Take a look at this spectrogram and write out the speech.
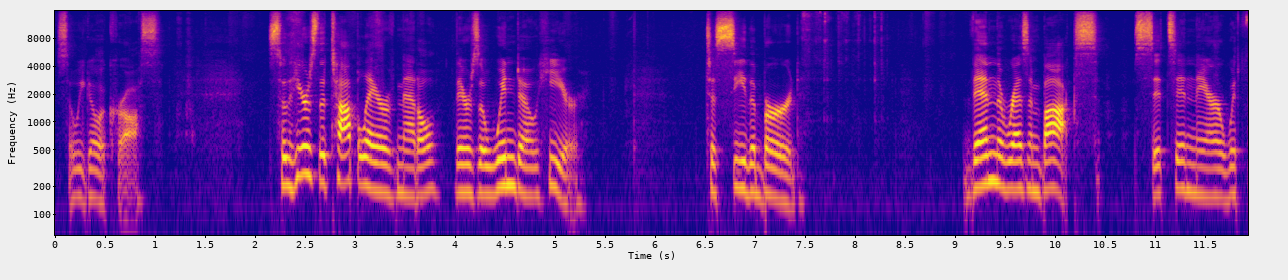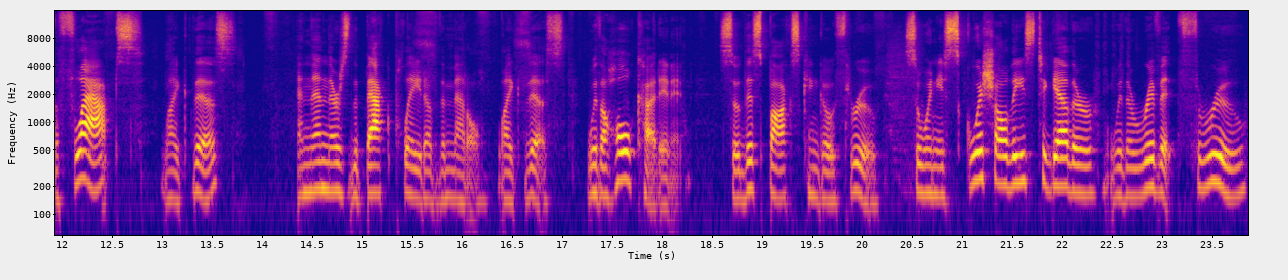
So we go across. So here's the top layer of metal. There's a window here to see the bird. Then the resin box sits in there with the flaps like this. And then there's the back plate of the metal like this with a hole cut in it so this box can go through. So when you squish all these together with a rivet through,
